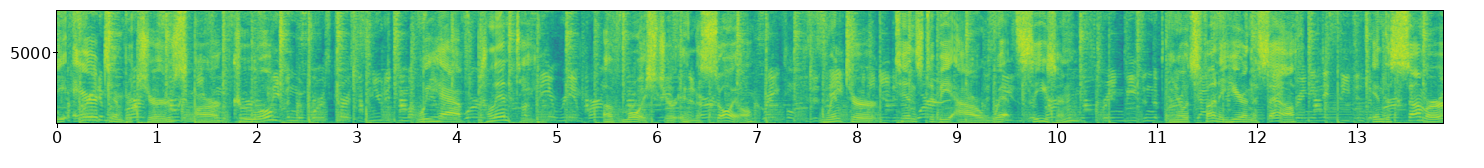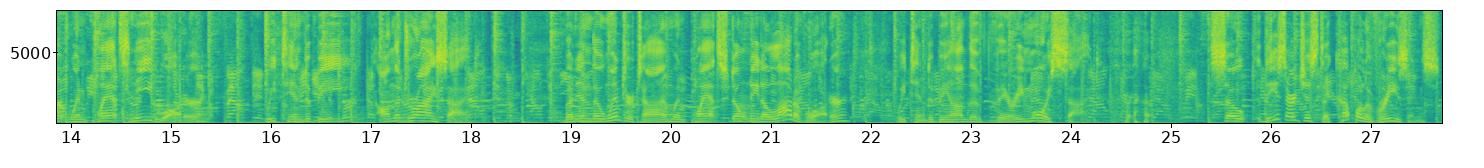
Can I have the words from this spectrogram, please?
the air temperatures are cool. We have plenty of moisture in the soil. Winter tends to be our wet season. You know, it's funny here in the South. In the summer, when plants need water, we tend to be on the dry side. But in the wintertime, when plants don't need a lot of water, we tend to be on the very moist side. so these are just a couple of reasons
